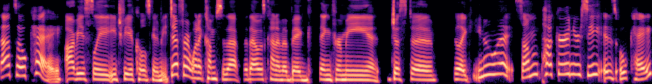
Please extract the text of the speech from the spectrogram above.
that's okay. Obviously, each vehicle is going to be different when it comes to that, but that was kind of a big thing for me just to be like, you know what? Some pucker in your seat is okay.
